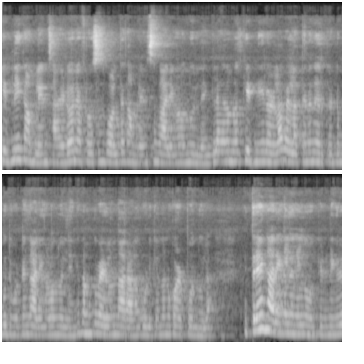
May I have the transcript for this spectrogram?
കിഡ്നി കംപ്ലയിൻസ് ഹൈഡോ നെഫ്രോസിസ് പോലത്തെ കംപ്ലയിൻസും കാര്യങ്ങളൊന്നും ഇല്ലെങ്കിൽ അത് നമ്മൾ കിഡ്നിയിലുള്ള വെള്ളത്തിന്റെ നീർക്കെട്ടും ബുദ്ധിമുട്ടും കാര്യങ്ങളൊന്നും ഇല്ലെങ്കിൽ നമുക്ക് വെള്ളം ധാരാളം കുടിക്കാൻ അതുകൊണ്ട് കുഴപ്പമൊന്നുമില്ല. ഇത്രയും കാര്യങ്ങൾ നിങ്ങൾ നോക്കിയിട്ടുണ്ടെങ്കിൽ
